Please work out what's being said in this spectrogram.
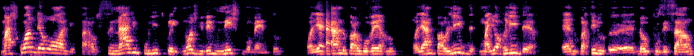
Mas quando eu olho para o cenário político em que nós vivemos neste momento, olhando para o governo, olhando para o líder, maior líder é, do partido é, da oposição,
